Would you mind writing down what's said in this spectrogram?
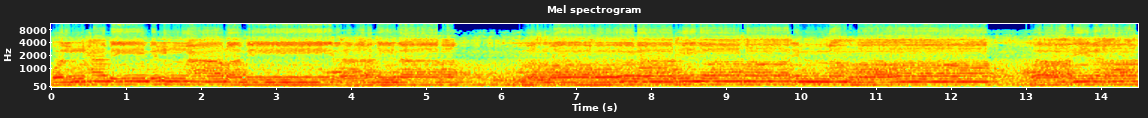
والحبيب العربي لا إله إلا الله لا إله إلا الله لا إله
